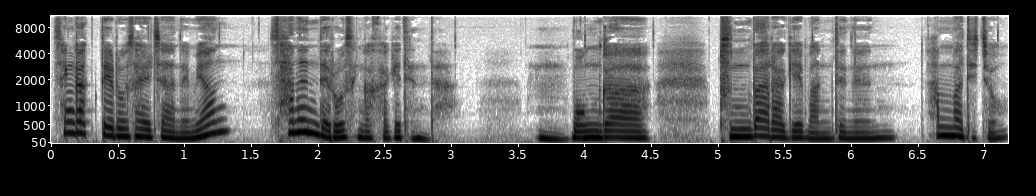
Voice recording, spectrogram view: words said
생각대로 살지 않으면 사는 대로 생각하게 된다. 음, 뭔가 분발하게 만드는 한마디죠.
